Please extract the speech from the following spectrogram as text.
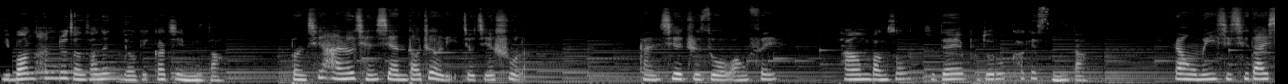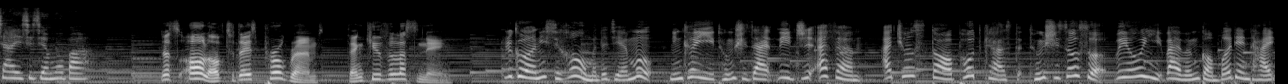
이번 한류 전선은 여기까지입니다. 本期韩流前线到这里就结束了，感谢制作王菲。 다음 방송 기대해 보도록 하겠습니다. 让我们一起期待下一期节目吧。 That's all of today's programs. Thank you for listening. 如果你喜欢我们的节目，您可以同时在荔枝 FM、iTunes Store Podcast 同时搜索 VOE 外文广播电台，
